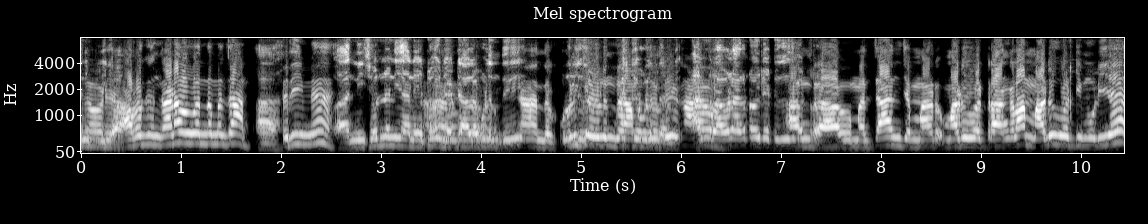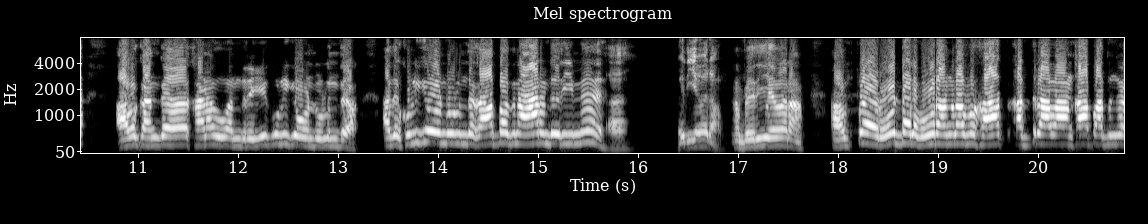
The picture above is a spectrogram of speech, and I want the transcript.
அனுப்பியிருக்கா. அவக்கு கனவு வந்த மச்சான். ஆ. தெரியுமே? நீ சொன்ன நீ அந்த டொய்லெட்டால விழுந்து அந்த குளிக்க விழுந்து அவனாக அவ மச்சான் மடு மடு வெட்டுறாங்களாம் மடு வெட்டி முடிய அவக்கு அங்க கனவு வந்திருக்கு குளிக்க கொண்டு விழுந்தா. அந்த குளிக்க கொண்டு விழுந்த காப்பாத்தின ஆரண்டு தெரியுமே? பெரியவராம். பெரிய வரான் அப்ப ரோட்டால போறாங்களா? கத்துறாவான் காப்பாத்துங்க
